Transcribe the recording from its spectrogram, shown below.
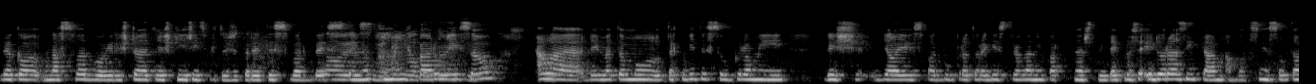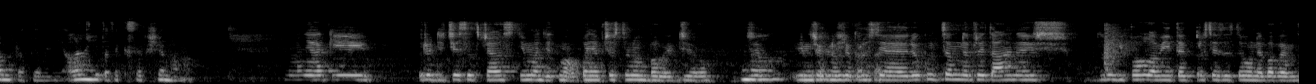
jako na svatbu, i když to je těžký říct, protože tady ty svatby No, jasně, stejnoprávních no, párů nejsou, ale dejme tomu takový ty soukromí, když dělají svatbu pro to registrované partnerství, tak prostě i dorazí tam a vlastně jsou tam pro ty lidi, ale není to tak se všema. No. No, nějaký rodiče se třeba s těma dětma úplně přestanou bavit, že jo. Že No, jim řeknou, to že to prostě dokud sem nepřitáhneš druhý pohlaví, tak prostě se s tebou nebavím.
